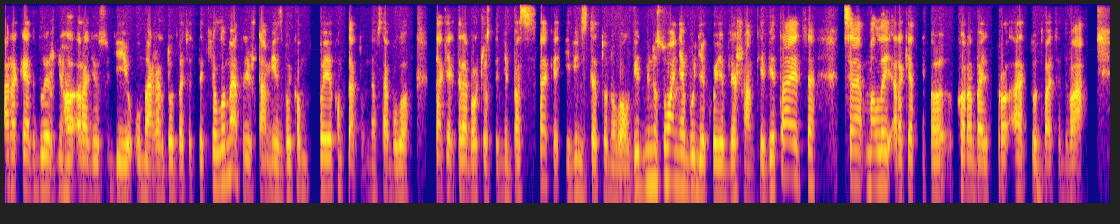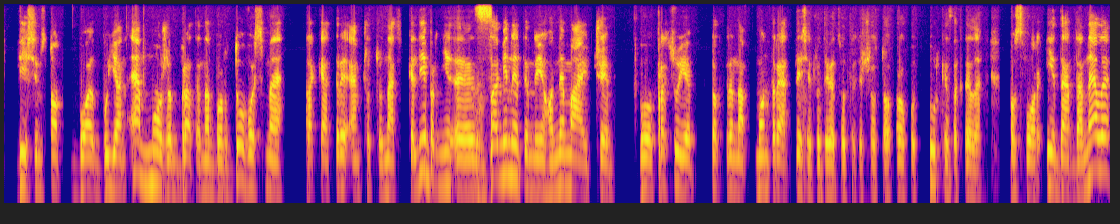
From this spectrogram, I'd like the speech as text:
ракет ближнього радіусу дії у межах до 20 кілометрів. Там із боєком- боєкомплектом не все було так, як треба в частині безпеки, і він здетонував. Відмінусування будь-якої бляшанки вітається. Це малий ракетний корабель проекту 22 800 Бо- Буян М може брати на борт до 8 ракет 3 М14 калібр. Ні, е, Замінити на його не мають чим, бо працює доктрина Монтре 1936 року. Турки закрили Босфор і Дарданели,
